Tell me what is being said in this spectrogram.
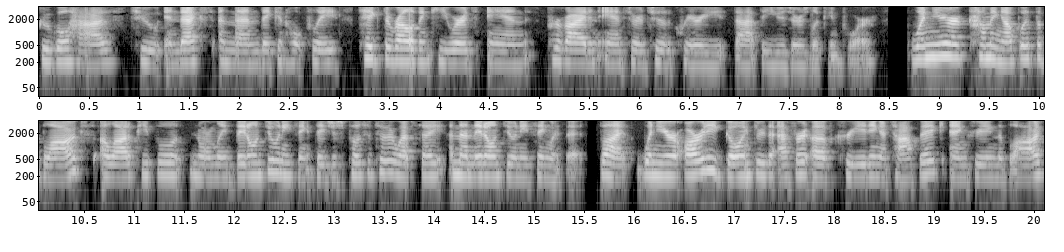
Google has to index, and then they can hopefully take the relevant keywords and provide an answer to the query that the user is looking for. When you're coming up with the blogs a lot of people normally they don't do anything. They just post it to their website and then they don't do anything with it. But when you're already going through the effort of creating a topic and creating the blog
